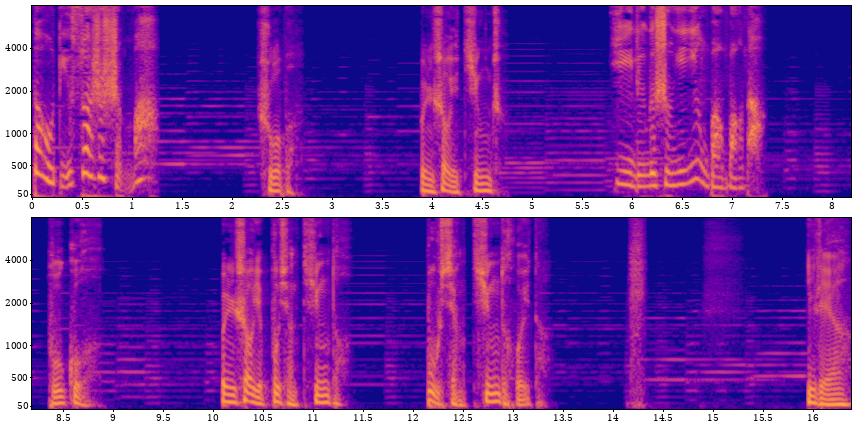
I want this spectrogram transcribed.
到底算是什么。说吧，本少爷听着。易灵的声音硬邦邦的。不过，本少爷不想听到，不想听的回答。易灵，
